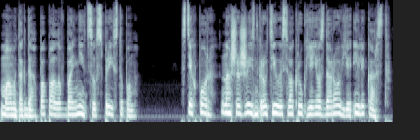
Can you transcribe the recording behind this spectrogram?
Мама тогда попала в больницу с приступом. С тех пор наша жизнь крутилась вокруг ее здоровья и лекарств.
